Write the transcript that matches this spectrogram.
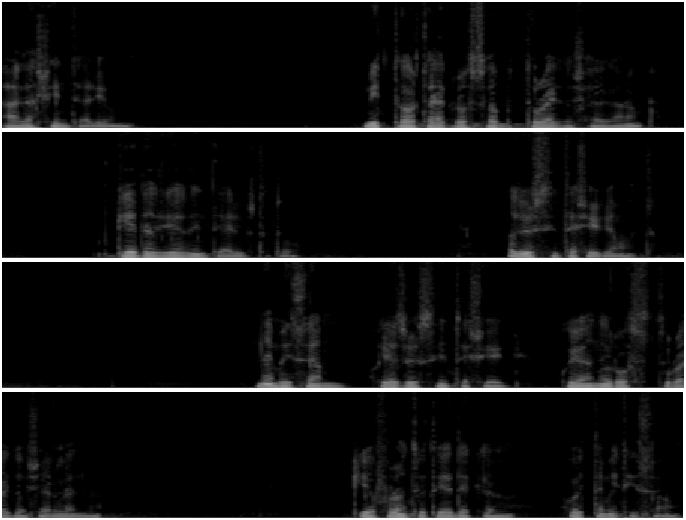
Állásinterjún. Mit tart a legrosszabb tulajdonságának? Kérdezi az interjúztató. Az őszinteségemet. Nem hiszem, hogy az őszinteség olyan rossz tulajdonság lenne. Ki a francot érdekel, hogy te mit hiszel?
